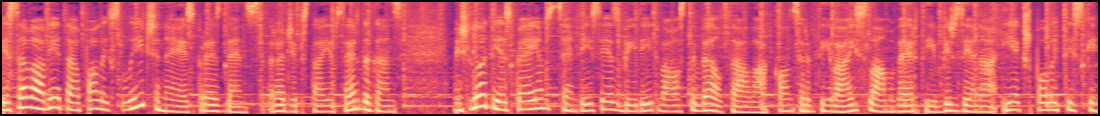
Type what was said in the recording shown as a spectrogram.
Ja savā vietā paliks līdzinējais prezidents Radžips Tājevs Erdogans, viņš ļoti iespējams centīsies bīdīt valsti vēl tālāk konservatīvā islāma vērtību virzienā iekšpolitiski,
